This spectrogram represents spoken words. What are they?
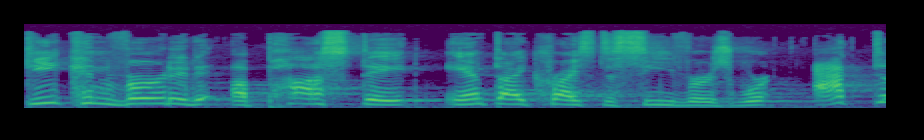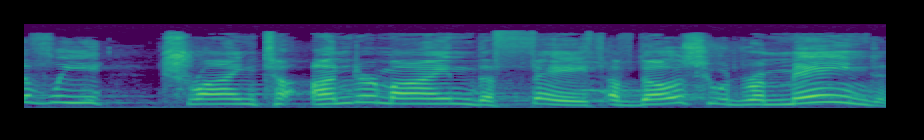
deconverted, apostate, antichrist deceivers were actively trying to undermine the faith of those who had remained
